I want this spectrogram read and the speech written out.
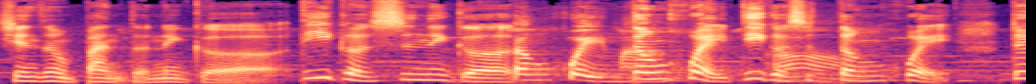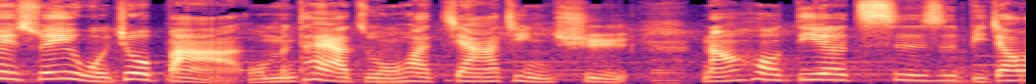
县政府办的那个，第一个是那个灯会吗？灯会，第一个是灯会，哦，对，所以我就把我们泰雅族文化加进去。然后第二次是比较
